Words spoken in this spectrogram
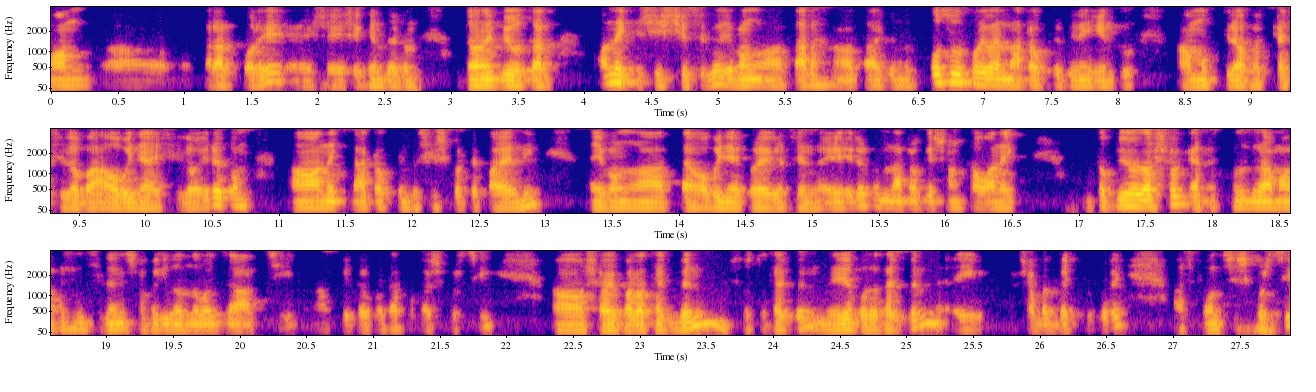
মন করার পরে সে কিন্তু এখন জনপ্রিয়তার অনেক শিষ্য ছিল এবং তার তার কিন্তু প্রচুর পরিমাণ নাটক তিনি কিন্তু মুক্তির অপেক্ষা ছিল বা অভিনয় ছিল। এরকম অনেক নাটক কিন্তু শেষ করতে পারেনি এবং তা অভিনয় করে গেছেন। এরকম নাটকের সংখ্যা অনেক। তো প্রিয় দর্শক, এতক্ষণ যারা আমাদের সাথে ছিলেন, সবাইকে ধন্যবাদ জানাচ্ছি। কৃতজ্ঞতা প্রকাশ করছি। সবাই ভালো থাকবেন, সুস্থ থাকবেন, নিরাপদে থাকবেন। এই সংবাদ ব্যক্ত করে আজকে শেষ করছি।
